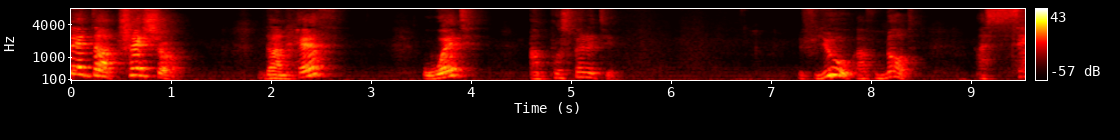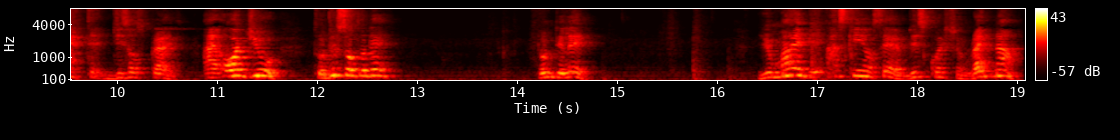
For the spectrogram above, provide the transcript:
better treasure than health, wealth, and prosperity. If you have not accepted Jesus Christ, I urge you to do so today. Don't delay. You might be asking yourself this question right now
